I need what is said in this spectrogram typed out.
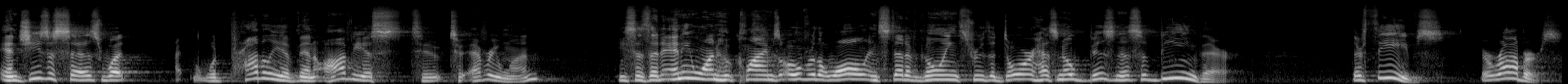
And Jesus says what would probably have been obvious to, to everyone. He says that anyone who climbs over the wall instead of going through the door has no business of being there. They're thieves, they're robbers.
